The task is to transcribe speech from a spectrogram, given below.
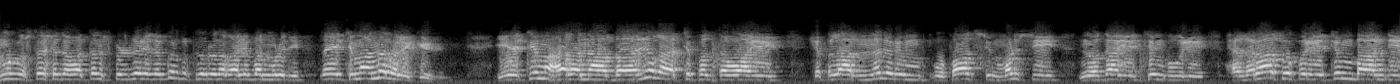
زموږ ستاسو د وطن سپېړلري د ګردو پلورونه غالبا مړه دي دا یتیمان نه بلل کېږي یتیم هغه نابالغه طفل ته وایې چې پلار نه لري وفات سي مړ سي نو دا یتیم بولي حضراتو پر یتیم باندې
